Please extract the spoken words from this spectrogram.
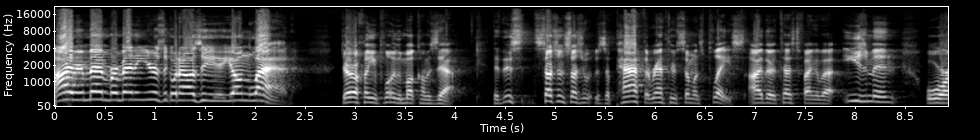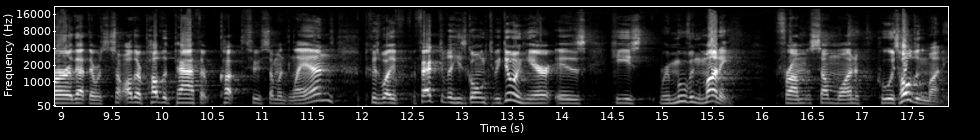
I remember many years ago when I was a young lad. That this such and such was a path that ran through someone's place, either testifying about easement or that there was some other public path that cut through someone's land. Because what effectively he's going to be doing here is he's removing money from someone who is holding money.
